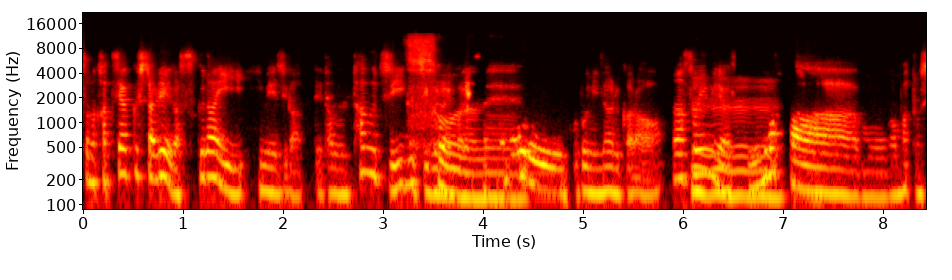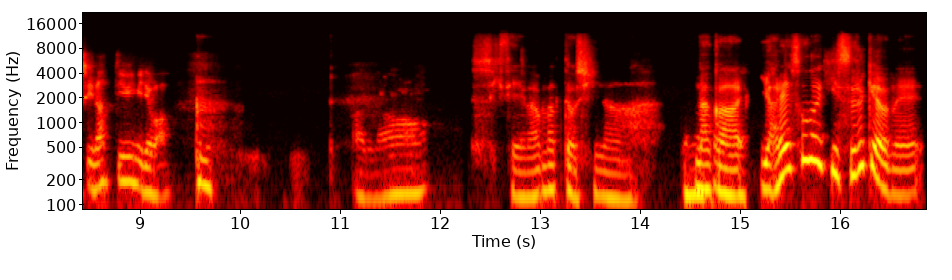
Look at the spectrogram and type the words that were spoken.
その活躍した例が少ないイメージがあって、多分田口、井口ぐらいからそうだね残ることになるから、だからそういう意味では、うんうんうん右バッターも頑張ってほしいなっていう意味では、あるな鈴木誠也頑張ってほしいな。ぁなんか、やれそうな気するけどね。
